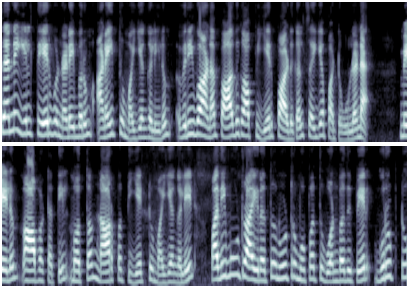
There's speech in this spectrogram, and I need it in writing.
சென்னையில் தேர்வு நடைபெறும் அனைத்து மையங்களிலும் விரிவான பாதுகாப்பு ஏற்பாடுகள் செய்யப்பட்டு உள்ளன மேலும் மாவட்டத்தில் மொத்தம் நாற்பத்தி எட்டு மையங்களில் பதிமூன்றாயிரத்து நூற்று முப்பத்து ஒன்பது பேர் குரூப் டூ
